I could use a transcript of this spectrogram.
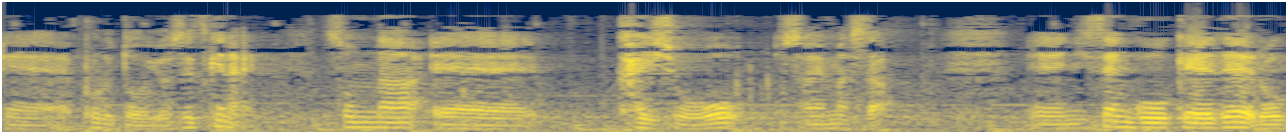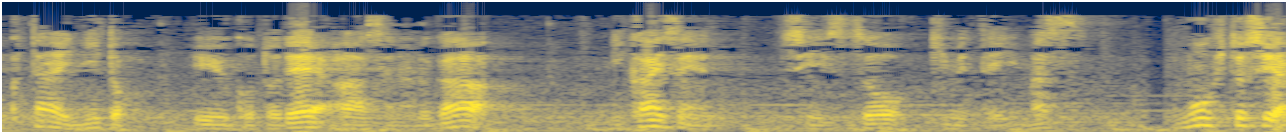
えーポルトを寄せ付けない、そんな、えー快勝を収めました。えー2戦合計で6対2ということで、アーセナルが2回戦への進出を決めています。もう一試合、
